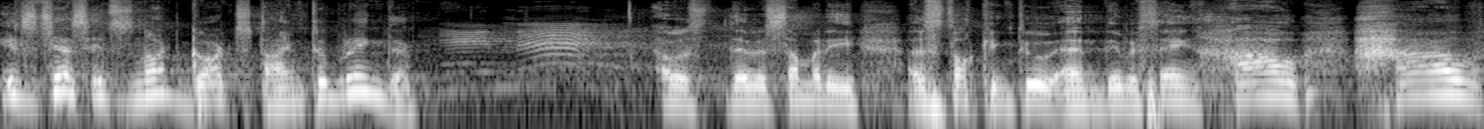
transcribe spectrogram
it's just it's not God's time to bring them. I was there was somebody I was talking to, and they were saying how how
